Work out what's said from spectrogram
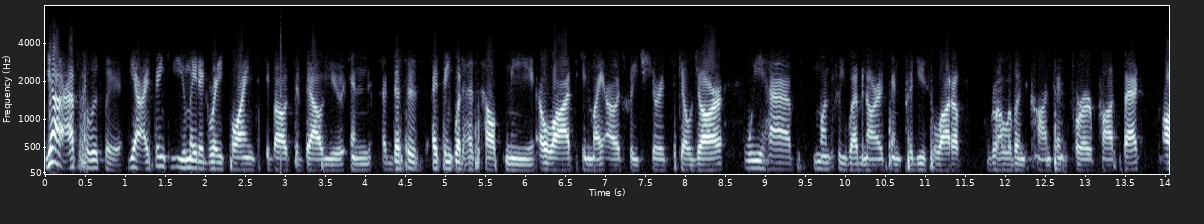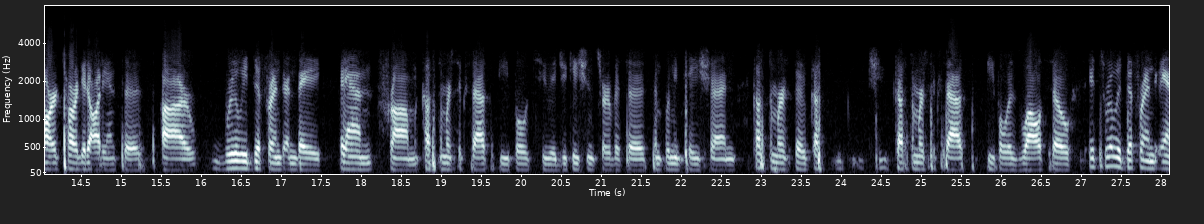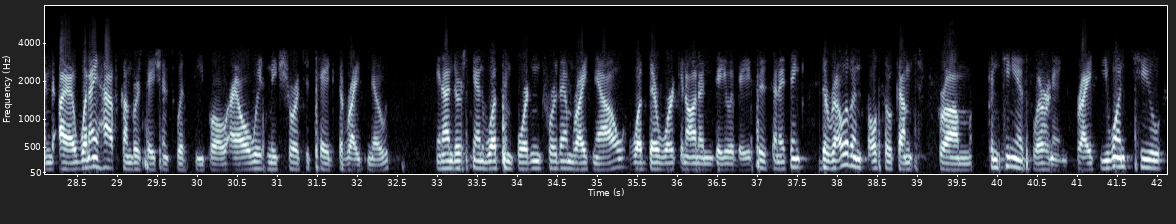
Yeah, absolutely. Yeah, I think you made a great point about the value. And this is, I think, what has helped me a lot in my outreach here at SkillJar. We have monthly webinars and produce a lot of relevant content for our prospects. Our target audiences are really different and they span from customer success people to education services, implementation, customer uh, customer success people as well. So it's really different. And I, when I have conversations with people, I always make sure to take the right notes and understand what's important for them right now, what they're working on on a daily basis. And I think the relevance also comes from continuous learning, right? You want to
